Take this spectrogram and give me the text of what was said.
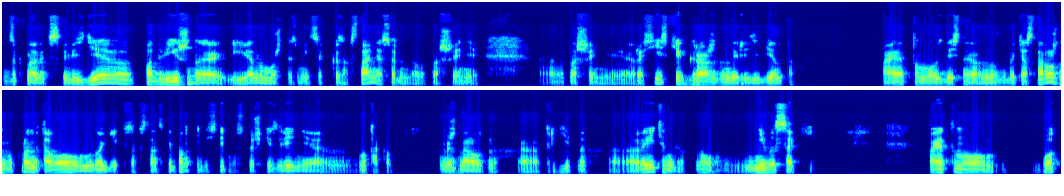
законодательство везде подвижно, и оно может измениться в Казахстане, особенно в отношении, э, в отношении российских граждан и резидентов. Поэтому здесь, наверное, нужно быть осторожным. Но, кроме того, многие казахстанские банки действительно с точки зрения ну, так вот, международных э, кредитных э, рейтингов ну, невысоки. Поэтому вот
